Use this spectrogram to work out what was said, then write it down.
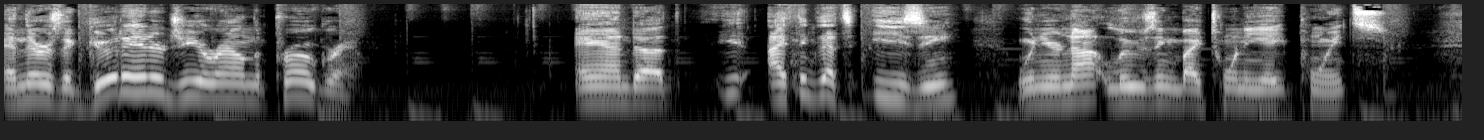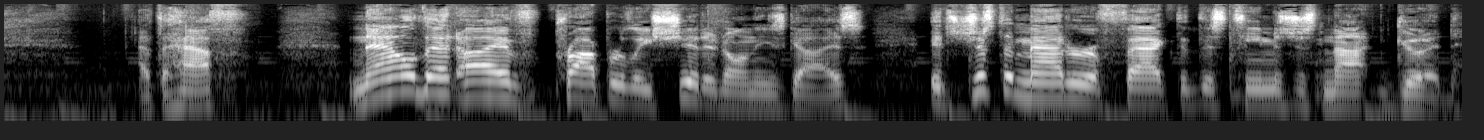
and there's a good energy around the program. And uh, I think that's easy when you're not losing by 28 points at the half. Now that I've properly shitted on these guys, it's just a matter of fact that this team is just not good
